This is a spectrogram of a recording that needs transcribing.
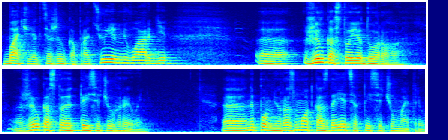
бачу, як ця жилка працює в Міварді. Е, жилка стоїть дорого. Жилка стоїть тисячу гривень. Е, не пам'ятаю, розмотка, здається, тисячу метрів.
